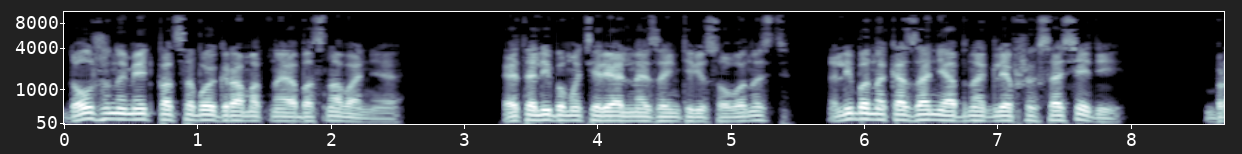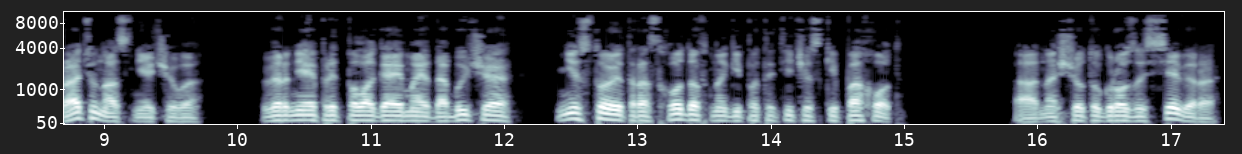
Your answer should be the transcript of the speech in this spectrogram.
должен иметь под собой грамотное обоснование. Это либо материальная заинтересованность, либо наказание обнаглевших соседей. Брать у нас нечего. Вернее, предполагаемая добыча не стоит расходов на гипотетический поход. А насчет угрозы с севера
